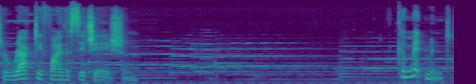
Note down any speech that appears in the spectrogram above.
to rectify the situation. Commitment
